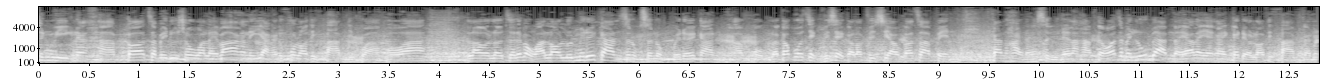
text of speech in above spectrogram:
ชั่นวีคนะครับ ก็จะไปดูโชว์อะไรบ้างอันนี้อยากให้ทุกคนรอติดตามดีกว่า เพราะว่าเราเราจะได้แบบว่า รอลุ้นไปด้วยกันสนุกสนุกไปด้วยกันครับผมแล้วก็โปรเจกต์พิเศษกับล็อกฟิเชียลก็จะเป็นการถ่ายหนังสือเนี่ยแหละครับแต่ว่าจะเป็นรูปแบบไหนอะไรยังไง ก็เดี๋ยวรอติดตามกันไป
